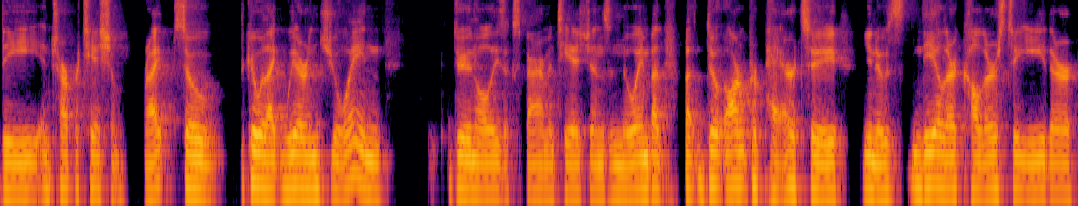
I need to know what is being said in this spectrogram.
the interpretation right? So go like we're enjoying doing all these experimentations and knowing but but do, aren't prepared to you know nail their colors to either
